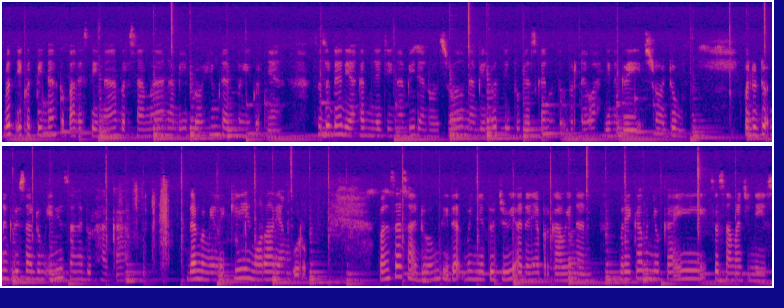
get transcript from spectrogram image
Lut ikut pindah ke Palestina bersama Nabi Ibrahim dan pengikutnya. Sesudah diangkat menjadi nabi dan rasul, Nabi Lut ditugaskan untuk berdakwah di negeri Sodom Penduduk negeri Sadum ini sangat durhaka dan memiliki moral yang buruk. Bangsa Sadum tidak menyetujui adanya perkawinan. Mereka menyukai sesama jenis.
